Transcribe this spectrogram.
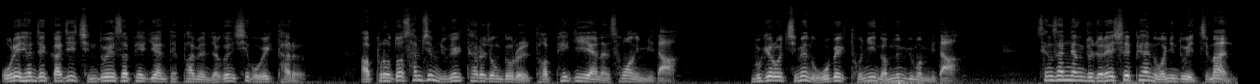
올해 현재까지 진도에서 폐기한 대파 면적은 15헥타르, 앞으로도 36헥타르 정도를 더 폐기해야 하는 상황입니다. 무게로 치면 500톤이 넘는 규모입니다. 생산량 조절에 실패한 원인도 있지만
